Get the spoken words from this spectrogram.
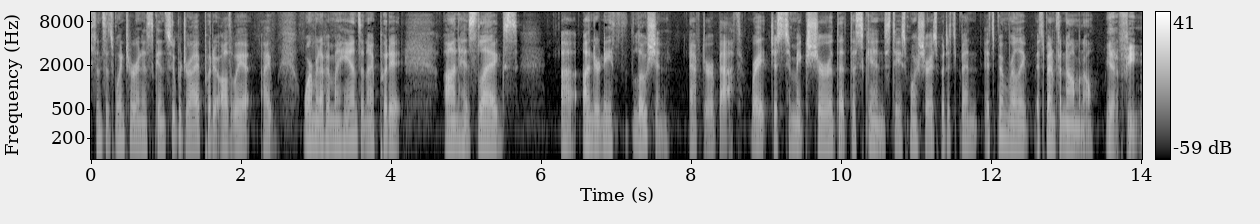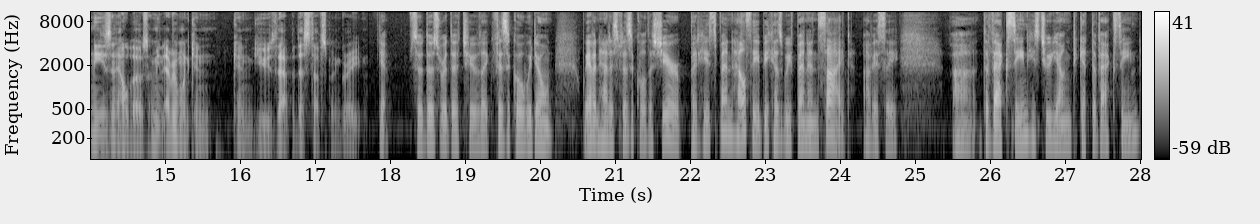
since it's winter and his skin's super dry, I put it all the way. I warm it up in my hands and I put it on his legs uh, underneath lotion after a bath, right? Just to make sure that the skin stays moisturized. But it's been it's been really it's been phenomenal. Yeah, feet, knees, and elbows. I mean, everyone can can use that, but this stuff's been great. Yeah. So those were the two like physical. We don't we haven't had his physical this year, but he's been healthy because we've been inside. Obviously, uh, the vaccine. He's too young to get the vaccine.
